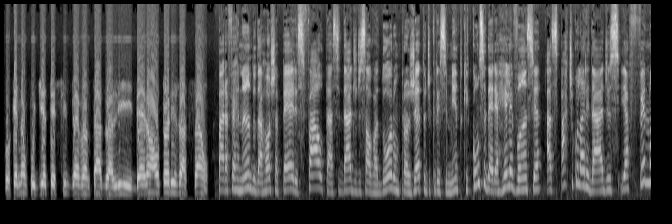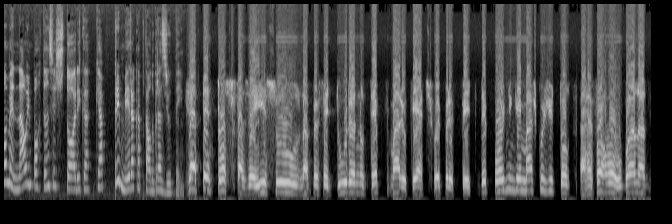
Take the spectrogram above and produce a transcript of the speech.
porque não podia ter sido levantado ali, deram autorização para Fernando da Rocha Pérez, falta à cidade de Salvador um projeto de crescimento que considere a relevância, as particularidades e a fenomenal importância histórica que a primeira capital do Brasil tem. Já tentou-se fazer isso na prefeitura no tempo que Mário Kertz foi prefeito. Depois ninguém mais cogitou. A reforma urbana de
